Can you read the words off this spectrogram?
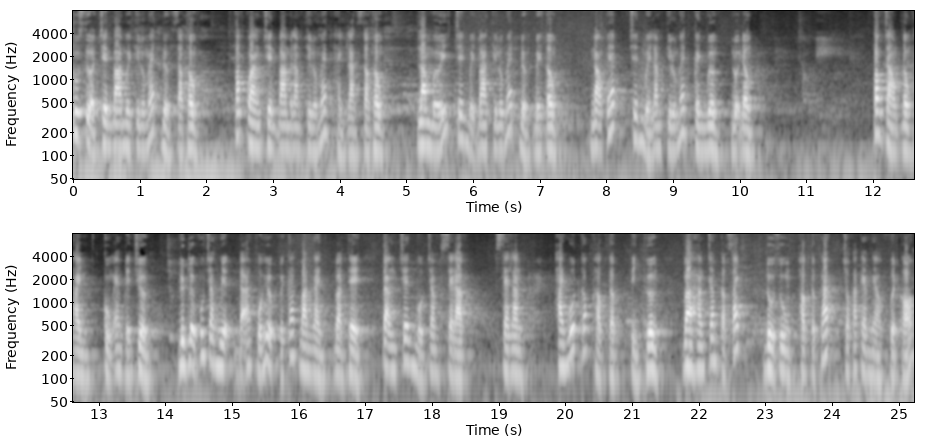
tu sửa trên 30 km đường giao thông, phát quang trên 35 km hành lang giao thông, làm mới trên 13 km đường bê tông, nạo vét trên 15 km kênh mương nội đồng. Phong trào đồng hành cùng em đến trường, lực lượng vũ trang huyện đã phối hợp với các ban ngành, đoàn thể tặng trên 100 xe đạp, xe lăn, 21 góc học tập tình thương và hàng trăm cặp sách, đồ dùng học tập khác cho các em nghèo vượt khó,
